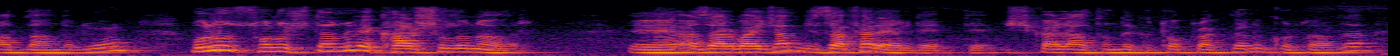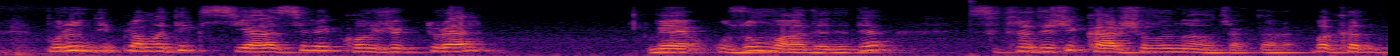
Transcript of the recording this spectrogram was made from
adlandırıyorum, bunun sonuçlarını ve karşılığını alır. Ee, Azerbaycan bir zafer elde etti. İşgal altındaki topraklarını kurtardı. Bunun diplomatik, siyasi ve konjektürel ve uzun vadede de stratejik karşılığını alacaklar. Bakın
